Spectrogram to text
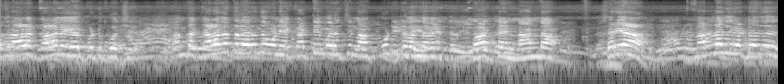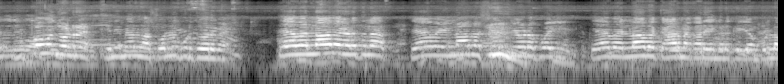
அதனால கழகம் ஏற்பட்டு போச்சு. அந்த கழகத்துல இருந்து உன்னைய கட்டி மறிச்சு நான் கூட்டிட்டு வந்தவன். பாட்டேன் நான் தான் சரியா? நல்லது கெட்டது இப்பவும் சொல்றேன். இனிமேல் நான் சொல்லி கொடுத்து வருவேன். தேவையில்லாத இடத்துல தேவையில்லாத சேர்க்கையோட போய் தேவையில்லாத காரண காரியங்களுக்கு என் புள்ள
